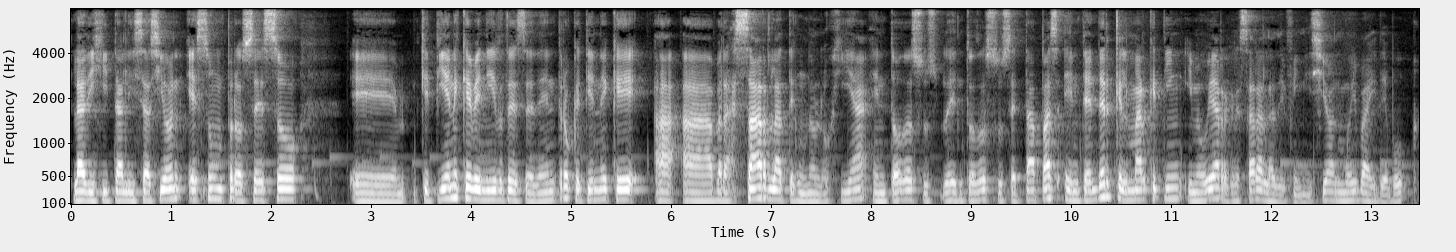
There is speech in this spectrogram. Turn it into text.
La digitalización es un proceso eh, que tiene que venir desde dentro, que tiene que abrazar la tecnología en todas, sus, en todas sus etapas, entender que el marketing, y me voy a regresar a la definición muy by the book,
